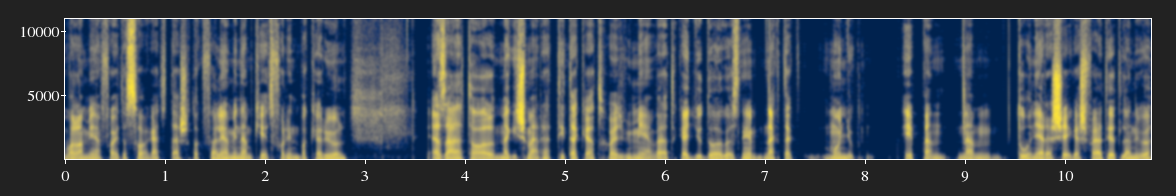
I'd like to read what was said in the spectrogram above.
valamilyen fajta szolgáltatásotok felé, ami nem két forintba kerül, ezáltal megismerhet titeket, hogy milyen veletek együtt dolgozni, nektek mondjuk éppen nem túl nyereséges feltétlenül,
